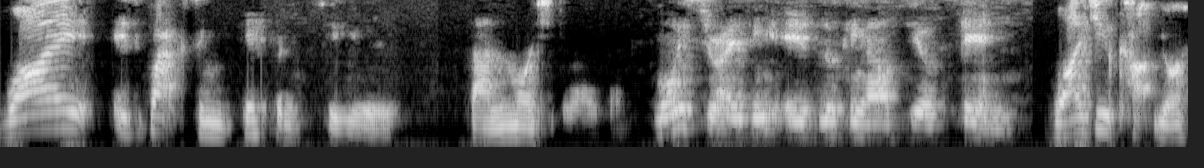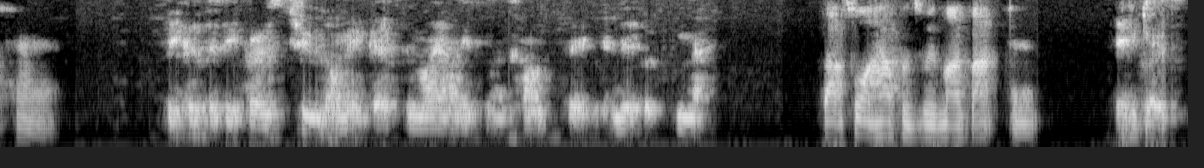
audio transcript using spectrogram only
Why is waxing different to you than moisturising? Moisturizing is looking after your skin Why do you cut your hair? because if it grows too long, it gets in my eyes and I can't see it and it looks a mess. That's what happens with my back hair. It It gets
